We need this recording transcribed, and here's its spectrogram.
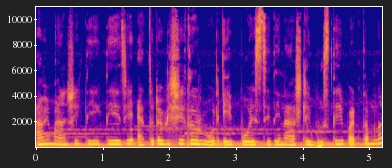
আমি মানসিক দিক দিয়ে যে এতটা বেশি দুর্বল, এই পরিস্থিতি না আসলে বুঝতেই পারতাম না।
